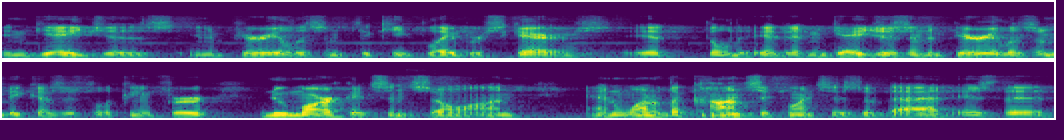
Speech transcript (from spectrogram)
engages in imperialism to keep labor scarce. Mm. It it engages in imperialism because it's looking for new markets and so on. And one of the consequences of that is that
